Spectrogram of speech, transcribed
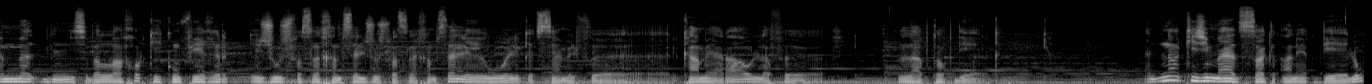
أما بالنسبة للآخر كيكون فيه غير جوج فاصلة خمسة لجوج فاصلة خمسة اللي هو اللي كتستعمل في الكاميرا ولا في اللابتوب ديالك. عندنا كيجي مع هاد الصاك الانيق ديالو.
